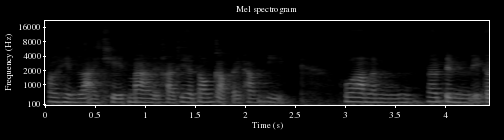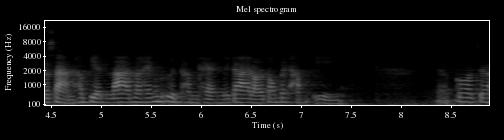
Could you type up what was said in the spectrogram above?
เราเห็นหลายเคสมากเลยค่ะ ที่จะต้องกลับไปทำอีก เพราะว่ามันมันเป็นเอกสารทะเบียนราษฎรมาให้คนอื่นทำแทนไม่ได้ เราต้องไปทำเอง แล้วก็จะ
